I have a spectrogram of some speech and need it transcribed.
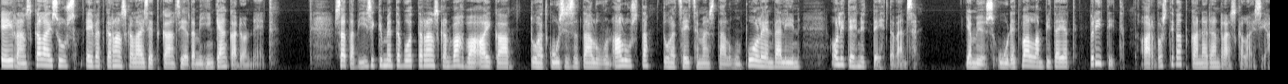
ei ranskalaisuus eivätkä ranskalaisetkaan sieltä mihinkään kadonneet. 150 vuotta Ranskan vahvaa aikaa 1600-luvun alusta 1700-luvun puoleen väliin oli tehnyt tehtävänsä ja myös uudet vallanpitäjät, britit, arvostivat Kanadan ranskalaisia.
